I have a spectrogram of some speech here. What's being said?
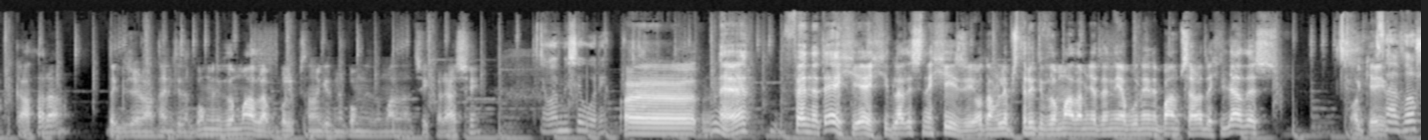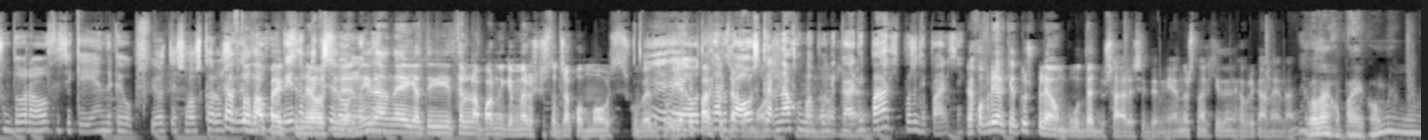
Ξεκάθαρα. Δεν ξέρω αν θα είναι την επόμενη εβδομάδα. Πολύ πιθανό και την επόμενη εβδομάδα να τις έχει περάσει. Εγώ είμαι σίγουρη. Ε, ναι, φαίνεται έχει, έχει. Δηλαδή συνεχίζει. Όταν βλέπεις τρίτη εβδομάδα μια ταινία που να είναι πάνω από 40.000, οκ. Θα δώσουν τώρα ώθηση και οι 11 υποψηφιότητες Όσκαρ. Και αυτό θα παίξει ναι όσοι δεν είδανε, γιατί θέλουν να πάρουν και μέρος και στον Τζακωμό στις κουβέντες του. Ε, Γιατί όταν θα υπάρχει έρθουν τα Τζακωμός, Όσκαρ να έχουν να προφανώς, πούνε κάτι. ναι. Υπάρχει, πώς δεν υπάρχει. Έχω βρει αρκετούς πλέον που δεν τους άρεσε η ταινία, ενώ στην αρχή δεν είχα βρει κανέναν. Εγώ δεν έχω πάει ακόμη, αλλά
